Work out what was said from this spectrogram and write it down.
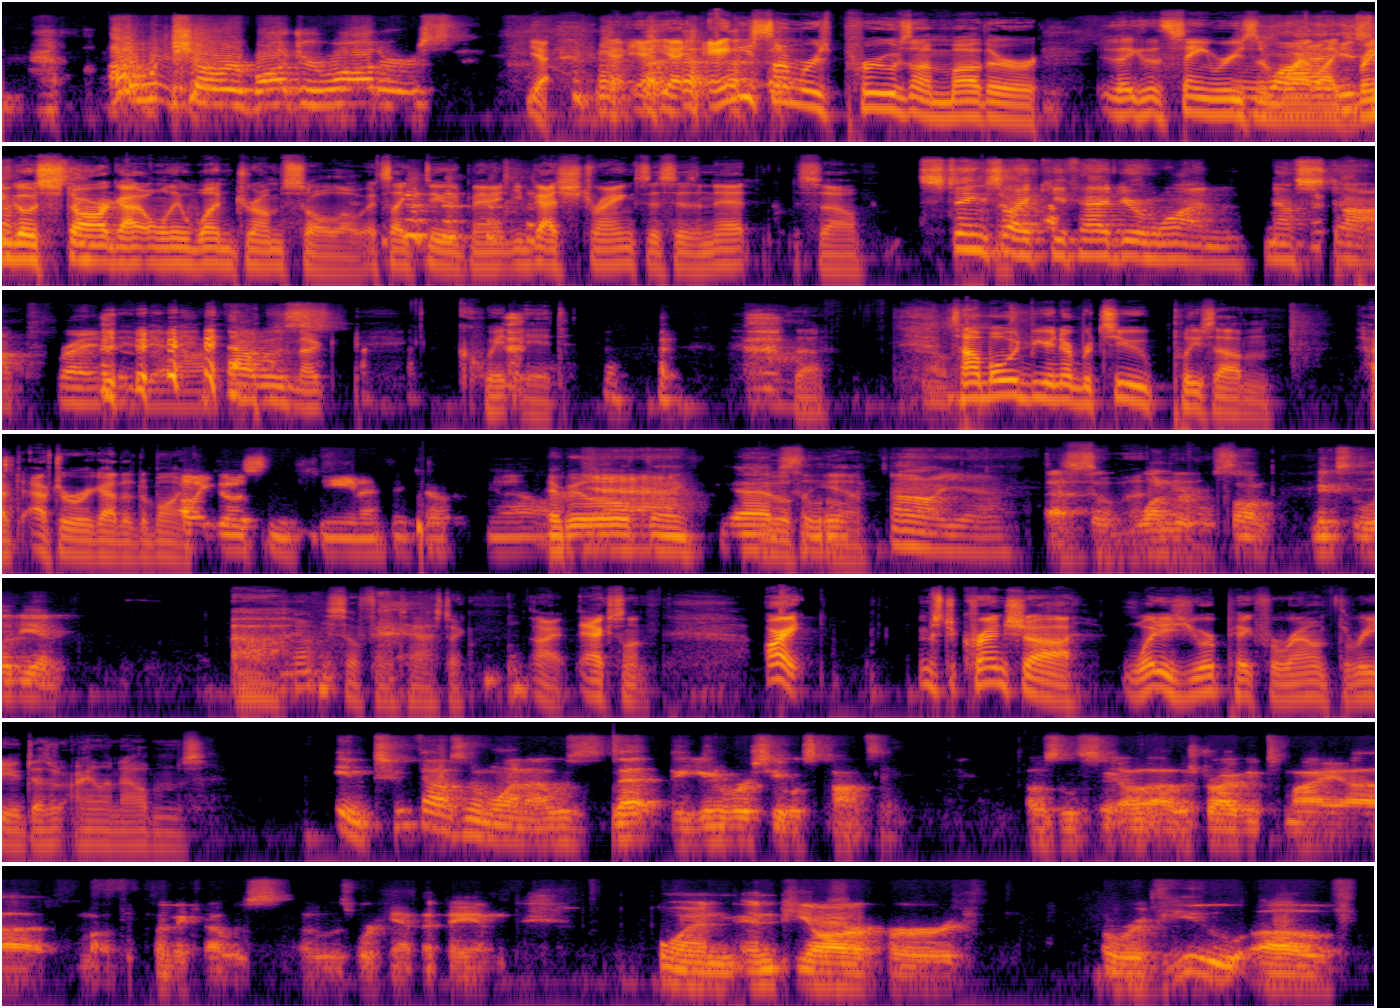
I wish I were Roger Waters. Yeah, yeah, yeah, yeah. Andy Summers proves on Mother like the same reason why, why like Ringo Starr got only one drum solo. It's like, dude, man, you've got strengths. This isn't it. So Sting's like you've had your one. Now stop. Right? Yeah, that was. quit it. So. Tom, what would be your number two police album after, after Reggatta de Blanc. Probably Ghost in the Machine. I think. that- You know. Every little Yeah. thing. Yeah, Little thing, absolutely. yeah. Oh yeah. That's a wonderful song. Mixolydian. Oh, Yeah. he's so fantastic. All right, excellent. All right, Mr. Crenshaw, what is your pick for round three of Desert Island albums? in 2001 i was at the university of wisconsin i was listening i was driving to my uh my, the clinic i was i was working at that day and when npr heard a review of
